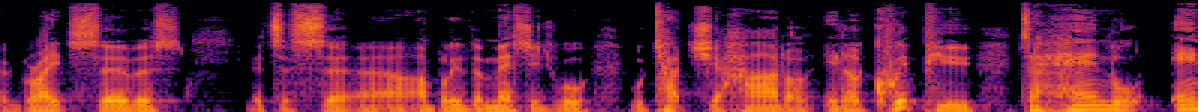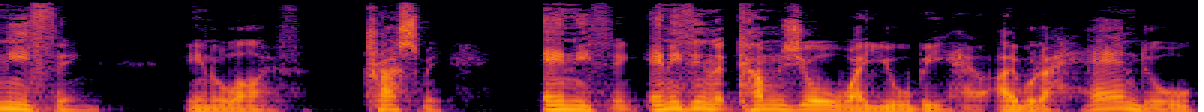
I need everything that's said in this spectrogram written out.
a, great service. It's a, uh, I believe the message will, will touch your heart. It'll equip you to handle anything in life. Trust me, anything, anything that comes your way, you will be able to handle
